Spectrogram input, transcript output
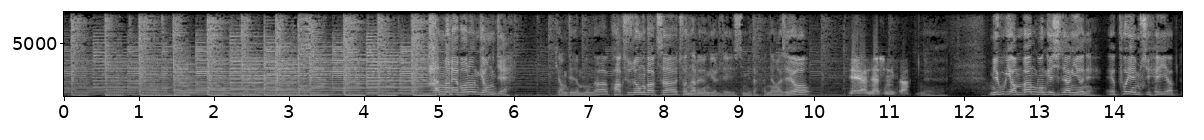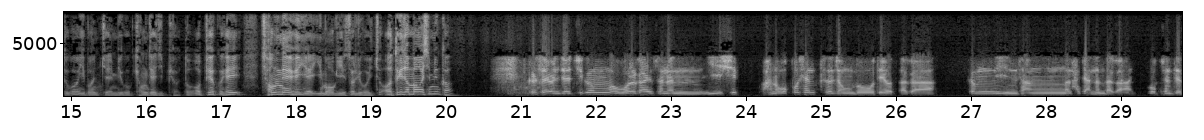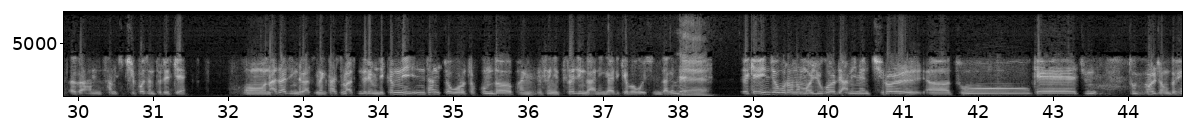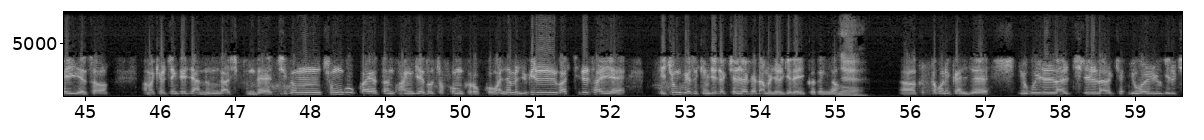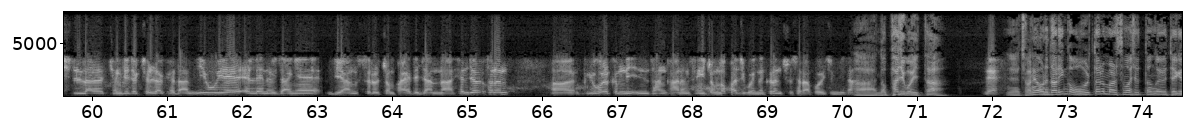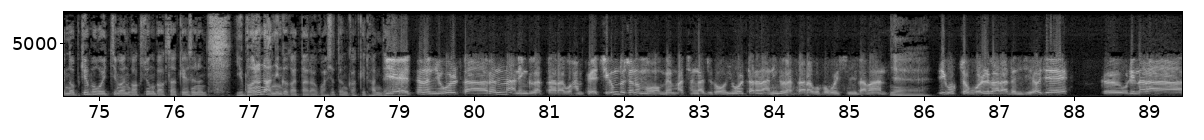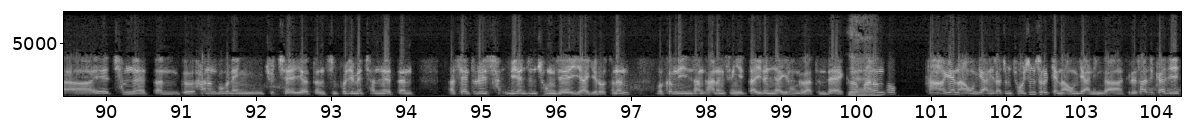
한눈에 보는 경제. 경제 전문가 곽수종 박사 전화로 연결되어 있습니다. 안녕하세요. 네, 안녕하십니까. 네. 미국 연방공개시장위원회 FOMC 회의 앞두고 이번 주에 미국 경제지표 또 오페크 회의 정례 회의에 이목이 쏠리고 있죠. 어떻게 전망하십니까? 글쎄요, 이제 지금 뭐 월가에서는 20, 한 5% 정도 되었다가 금리 인상을 하지 않는다가 5%였다가 한 37%로 이렇게 어, 낮아진 것 같습니다. 다시 말씀드리면 이제 금리 인상 쪽으로 조금 더 방향성이 틀어진 거 아닌가 이렇게 보고 있습니다. 근데 네. 저 개인적으로는 뭐 6월 아니면 7월 어, 두개중두 개월 정도 회의에서 아마 결정되지 않는가 싶은데 지금 중국과의 어떤 관계도 조금 그렇고 왜냐하면 6일과 7일 사이에 이 중국에서 경제적 전략회담을 열게 돼 있거든요. 네. 어, 그러다 보니까 이제 6일 날, 7일 날, 6월 6일, 7일 날 경제적 전략회담 이후에 엘렌 의장의 뉘앙스를 좀 봐야 되지 않나. 현재로서는 어, 6월 금리 인상 가능성이 좀 높아지고 있는 그런 추세라 보여집니다. 아, 높아지고 있다. 네. 네, 전에 어느 달인가 5월 달에 말씀하셨던가요? 되게 높게 보고 있지만 곽수영 박사께서는 이번은 아닌 것 같다라고 하셨던 것 같기도 한데. 예, 저는 6월 달은 아닌 것 같다라고 한 표에 지금도 저는 뭐 마찬가지로 6월 달은 아닌 것 같다라고 보고 있습니다만 예. 미국 쪽 월가라든지 어제 그 우리나라에 참여했던 그 한국은행 주최의 어떤 심포지엄에 참여했던 아, 센트루이스 미연준 총재의 이야기로서는 뭐 금리 인상 가능성이 있다 이런 이야기를 한 것 같은데 그 네. 발언도 강하게 나온 게 아니라 좀 조심스럽게 나온 게 아닌가. 그래서 아직까지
